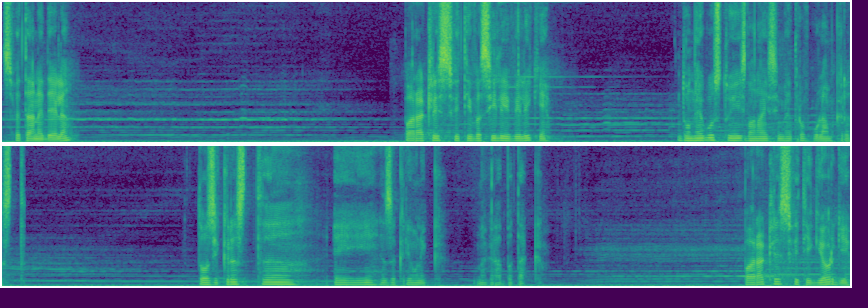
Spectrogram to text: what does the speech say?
Света Неделя. Параклис Свети Василий Велики. До него стои 12 метров голям кръст. Този кръст е и закрилник на град Батак. Параклис Свети Георги.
